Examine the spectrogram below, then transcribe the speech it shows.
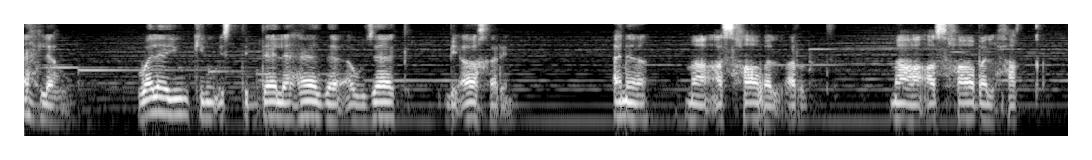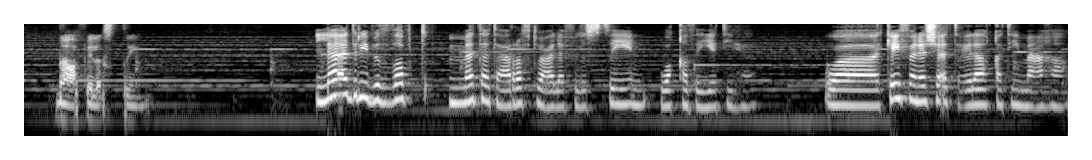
أهله. ولا يمكن استبدال هذا أو ذاك بآخر. أنا مع أصحاب الأرض مع أصحاب الحق مع فلسطين. لا أدري بالضبط متى تعرفت على فلسطين وقضيتها وكيف نشأت علاقتي معها.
